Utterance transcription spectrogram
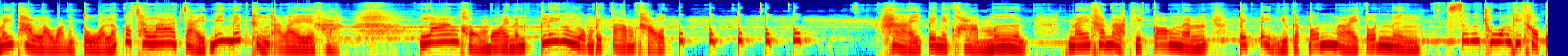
ไม่ทันระวังตัวแล้วก็ชะล่าใจไม่นึกถึงอะไรเลยค่ะ ร่างของบอยนั้นกลิ้งลงไปตามเขาตุ๊บตุ๊บตุ๊บตุ๊บตุ๊บหายไปในความมืด ในขณะที่กล้องนั้นไปติดอยู่กับต้นไม้ต้นหนึ่ง ช่วงที่เขาไป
